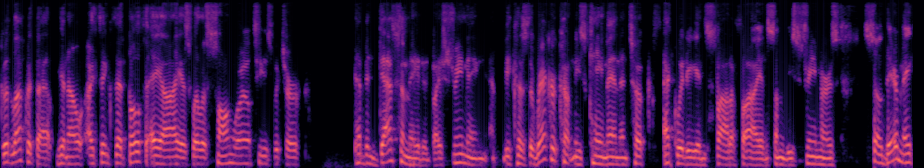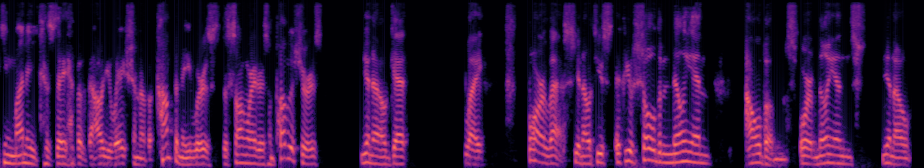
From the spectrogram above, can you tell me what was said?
good luck with that. You know, I think that both AI as well as song royalties, which are have been decimated by streaming because the record companies came in and took equity in Spotify and some of these streamers. So they're making money because they have a valuation of a company, whereas the songwriters and publishers, you know, get like far less. You know, if you if you sold a million albums or a million, you know,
